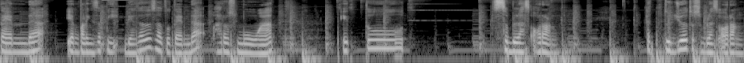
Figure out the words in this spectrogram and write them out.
tenda yang paling sepi. Biasa tuh satu tenda harus muat itu 11 orang. Eh, 7 atau 11 orang.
